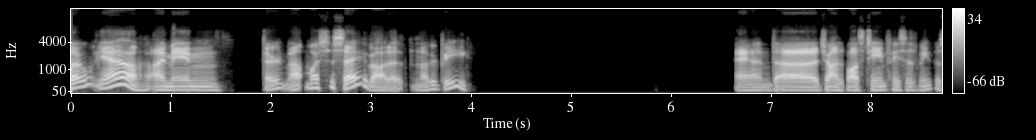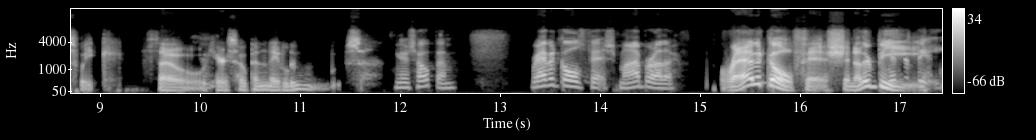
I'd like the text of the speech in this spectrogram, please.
So yeah, I mean, there's not much to say about it. Another B. And uh, John's boss team faces me this week. So here's hoping they lose. Here's hoping. Rabbit Goldfish, my brother. Rabbit Goldfish, another. B.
